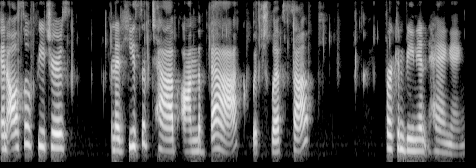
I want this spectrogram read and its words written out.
and also features an adhesive tab on the back which lifts up for convenient hanging.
